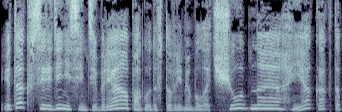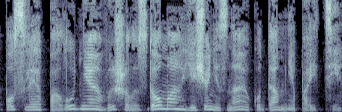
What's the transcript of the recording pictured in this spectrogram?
Итак, в середине сентября, погода в то время была чудная, я как-то после полудня вышел из дома, еще не знаю, куда мне пойти.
